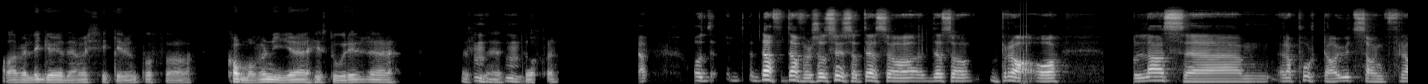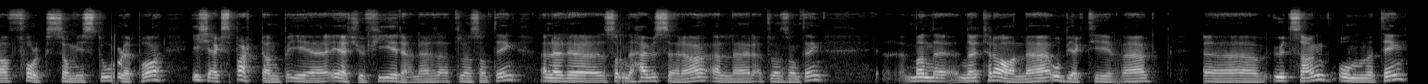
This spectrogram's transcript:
Ja, det er veldig gøy det å kikke rundt og så komme over nye historier. Mm, mm. Ja. Og derfor, derfor så syns jeg at det er, så, det er, så, bra å lese um, rapporter og utsagn fra folk som vi stoler på, ikke ekspertene på E24 eller et eller annet sånt, eller uh, sånne hausere eller et eller annet sånt, men nøytrale, objektive uh, utsagn om ting.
